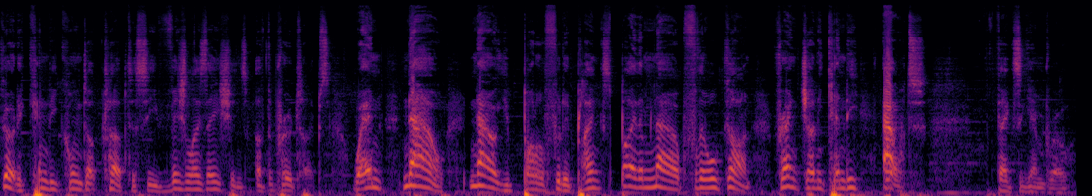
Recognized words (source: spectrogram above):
Go to kennedycoin.club to see visualizations of the prototypes. When? Now! Now, you bottle-footed planks! Buy them now before they're all gone! Frank Johnny Kennedy, out! Thanks again, bro,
